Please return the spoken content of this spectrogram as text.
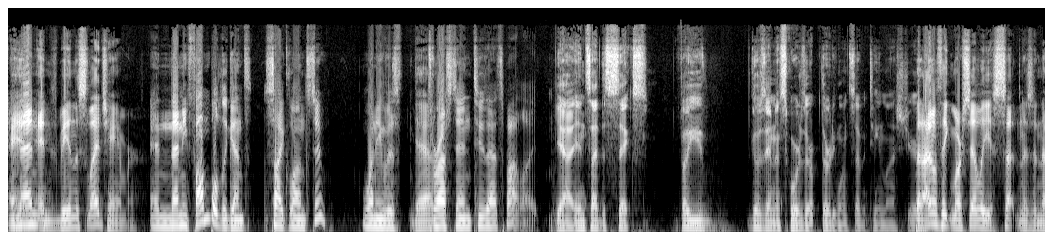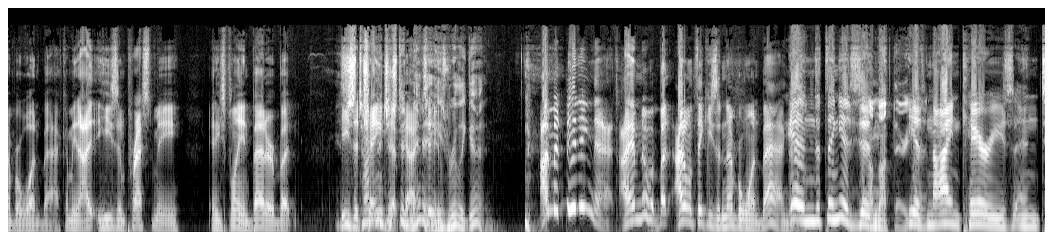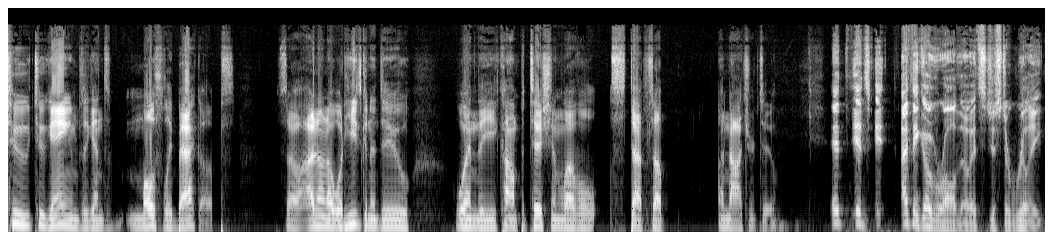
And, and, then and being the sledgehammer. and then he fumbled against Cyclones too when he was Yeah. thrust into that spotlight. Yeah, inside the six. If OU goes in and scores, they're up 31 17 last year. But I don't think Marcelias Sutton is a number one back. I mean, I, he's impressed me and he's playing better, but he's a It's time to change up guy admit too. He's really good. I'm admitting that. I have no, but I don't think he's a number one back. And the thing is, I'm not there He yet. has nine carries in two two games against mostly backups. So I don't know what he's going to do when the competition level steps up a notch or two. It, it's. It, I think overall, though, it's just a really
